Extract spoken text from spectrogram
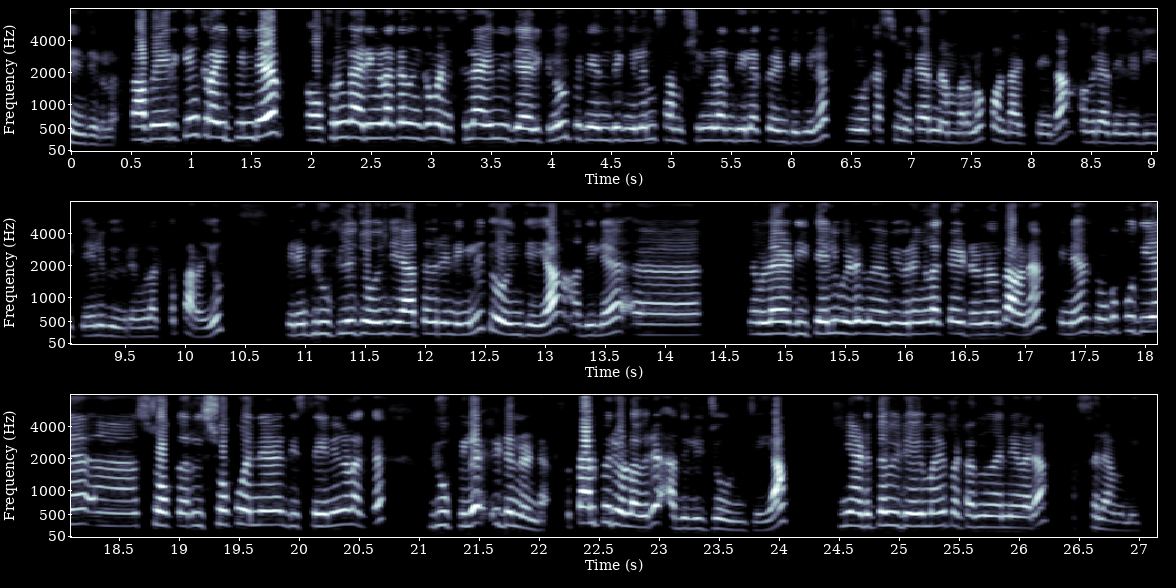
ചേഞ്ചുകൾ അമേരിക്കൻ ക്രൈപ്പിന്റെ ഓഫറും കാര്യങ്ങളൊക്കെ നിങ്ങൾക്ക് മനസ്സിലായെന്ന് വിചാരിക്കണം പിന്നെ എന്തെങ്കിലും സംശയങ്ങൾ എന്തെങ്കിലുമൊക്കെ ഉണ്ടെങ്കിൽ നിങ്ങൾ കസ്റ്റമർ കെയർ നമ്പറിൽ കോൺടാക്ട് ചെയ്താൽ അവർ അതിന്റെ ഡീറ്റെയിൽ വിവരങ്ങളൊക്കെ പറയും. പിന്നെ ഗ്രൂപ്പിൽ ജോയിൻ ചെയ്യാത്തവരുണ്ടെങ്കിൽ ജോയിൻ ചെയ്യാം. അതിൽ നമ്മൾ ഡീറ്റെയിൽ വിവരങ്ങളൊക്കെ ഇടുന്നതാണ്. പിന്നെ നമുക്ക് പുതിയ സ്റ്റോക്ക് റീസ്റ്റോക്ക് തന്നെ ഡിസൈനുകളൊക്കെ ഗ്രൂപ്പിൽ ഇടുന്നുണ്ട്. താല്പര്യമുള്ളവർ അതിൽ ജോയിൻ ചെയ്യാം. ഇനി അടുത്ത വീഡിയോയുമായി പെട്ടെന്ന് തന്നെ വരാം. അസ്സലാമലൈക്കും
